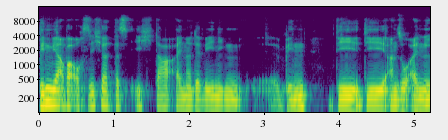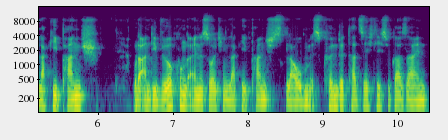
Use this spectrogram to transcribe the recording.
Bin mir aber auch sicher, dass ich da einer der wenigen äh, bin, die, die an so einen Lucky Punch oder an die Wirkung eines solchen Lucky Punches glauben. Es könnte tatsächlich sogar sein,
